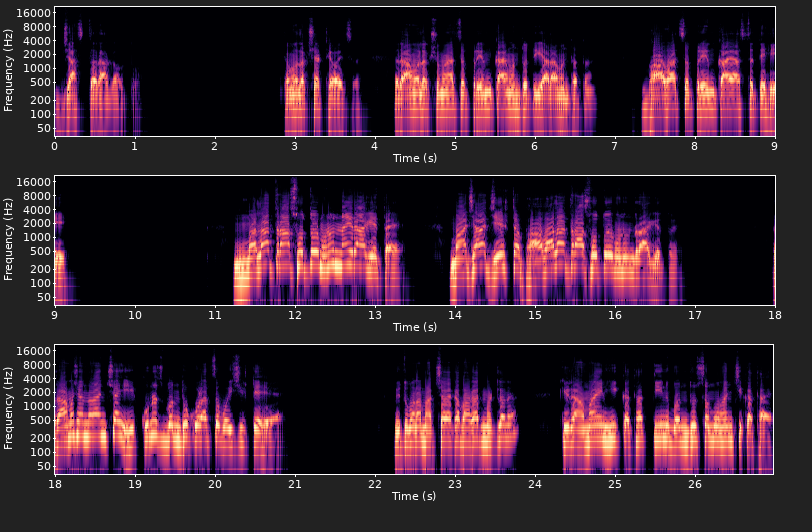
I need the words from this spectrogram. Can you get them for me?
जास्त रागावतो. त्यामुळे लक्षात ठेवायचं. राम लक्ष्मणाचं प्रेम काय म्हणतो ते याला म्हणतात भावाचं प्रेम काय असतं ते हे. मला त्रास होतोय म्हणून नाही राग येत आहे माझ्या ज्येष्ठ भावाला त्रास होतोय म्हणून राग येतोय. रामचंद्रांच्या एकूणच बंधुकुळाचं वैशिष्ट्य हे आहे. मी तुम्हाला मागच्या एका भागात म्हटलं ना की रामायण ही कथा तीन बंधू समूहांची कथा आहे.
